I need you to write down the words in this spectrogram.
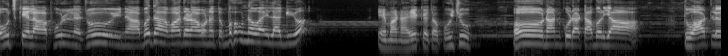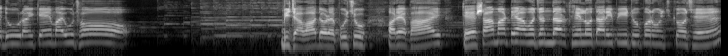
ઉંચકેલા ફૂલને જોઈને આ બધા વાદળાઓને તો બહુ નવાઈ લાગી, હો. એમાંના એકે તો પૂછ્યું, ઓ નાનકુડા ટાબરિયા, તું આટલે દૂર અહીં કેમ આવ્યું છો? બીજા વાદળે પૂછ્યું, અરે ભાઈ, તે શા માટે આ વજનદાર થેલો તારી પીઠ ઉપર ઊંચક્યો છે?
